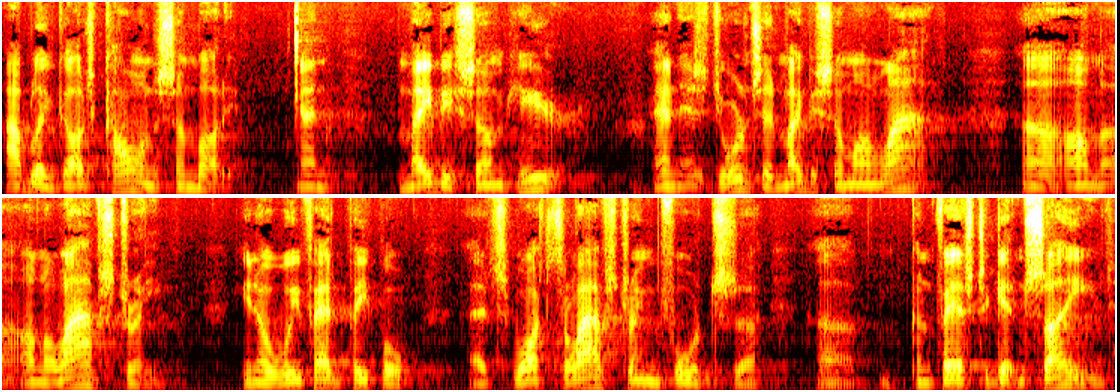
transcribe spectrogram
I believe God's calling to somebody. And maybe some here. And as Jordan said, maybe some online uh, on, the, on the live stream. You know, we've had people that's watched the live stream before it's uh, uh, confessed to getting saved.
